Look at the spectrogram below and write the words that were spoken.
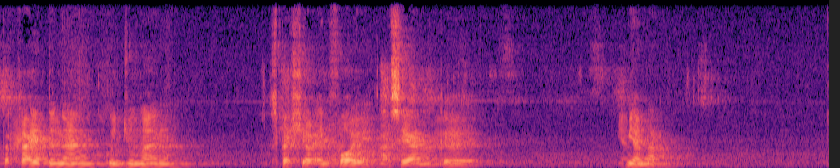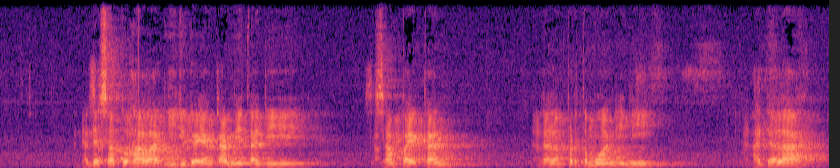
terkait dengan kunjungan Special Envoy ASEAN ke Myanmar. Ada satu hal lagi juga yang kami tadi sampaikan dalam pertemuan ini adalah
